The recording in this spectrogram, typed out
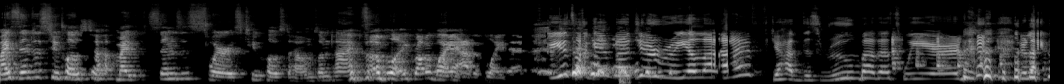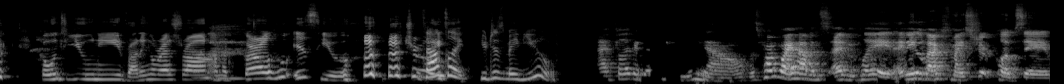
My Sims is too close to my Sims is swear is too close to home. Sometimes I'm like probably why I haven't played it. Are you talking about your real life? You have this Roomba that's weird. You're like going to uni, running a restaurant. I'm like, girl, who is you? Truly. Sounds like you just made you. I feel like I don't me now. That's probably why I haven't I haven't played. I need to go back to my strip club save.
